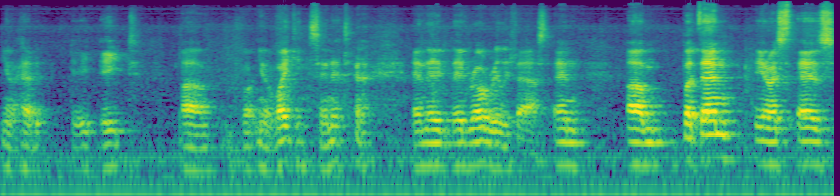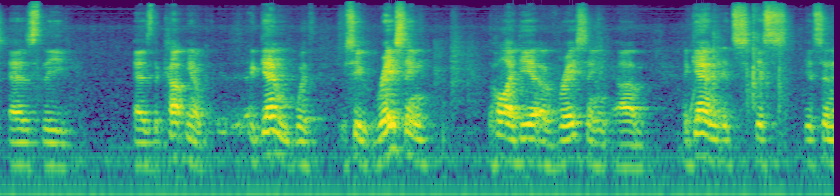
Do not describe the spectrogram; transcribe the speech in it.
you know had eight, eight um, you know Vikings in it, and they they row really fast. And um, but then you know as as as the as the you know again with you see racing, the whole idea of racing. Um, again, it's it's it's an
